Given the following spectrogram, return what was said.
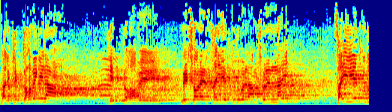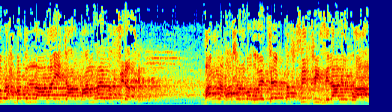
তাহলে ক্ষিপ্ত হবে কিনা? ক্ষিপ্ত হবে। মিশরের সাইয়েদ কুতুবের নাম শোনেন নাই? সাইয়েদ কুতুব রহমতুল্লাহ আলাই, যার বাংলায় তাফসির আছে। বাংলা ভাষা অনুবাদ হয়েছে তাফসির ফি জিলাল কোরআন।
